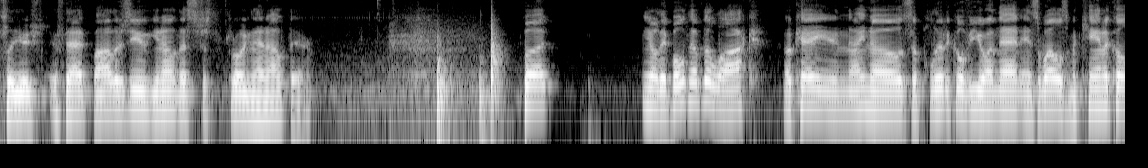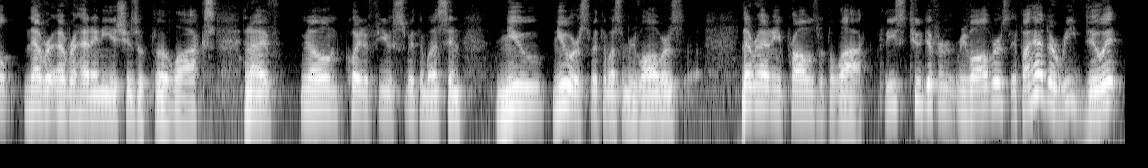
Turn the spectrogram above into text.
So you, if that bothers you, you know, that's just throwing that out there. But, you know, they both have the lock, okay, and I know a political view on that, as well as mechanical. Never ever had any issues with the locks, and I've you know owned quite a few Smith & Wesson new newer Smith & Wesson revolvers. Never had any problems with the lock. These two different revolvers, if I had to redo it,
